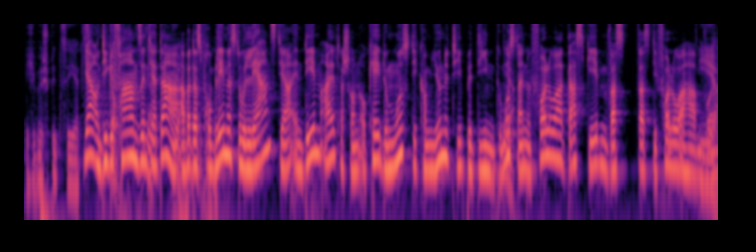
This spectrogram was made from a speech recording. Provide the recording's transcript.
ich überspitze jetzt. Ja, und die Gefahren sind ja, ja da. Ja. Aber das Problem ist, du lernst ja in dem Alter schon, okay, du musst die Community bedienen. Du musst ja. deinen Follower das geben, was, was die Follower haben wollen.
